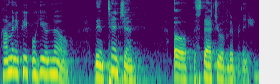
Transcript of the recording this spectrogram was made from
How many people here know the intention of the Statue of Liberty?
